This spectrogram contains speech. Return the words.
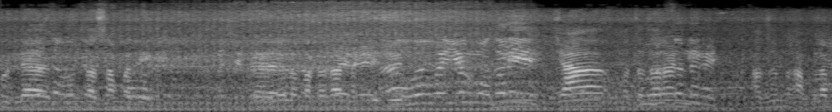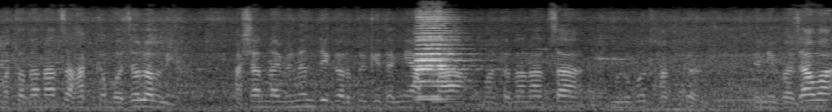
पुढल्या दोन तासामध्ये राहिलेलं मतदान नक्कीच होईल. ज्या मतदारांनी अजून आपला मतदानाचा हक्क बजावला नाही अशांना विनंती करतो की त्यांनी आपला मतदानाचा मूलभूत हक्क त्यांनी बजावा.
